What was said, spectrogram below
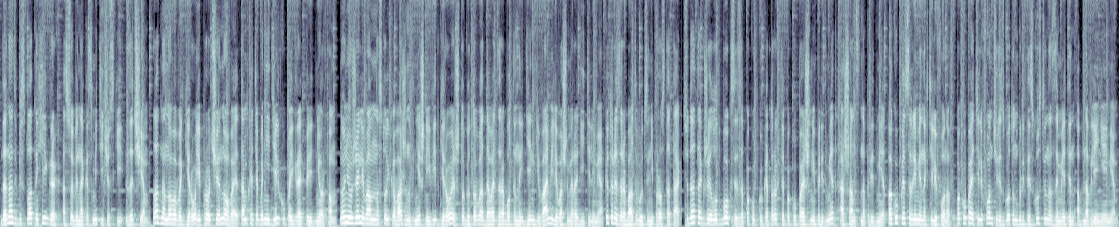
Донат в бесплатных играх, особенно косметический, зачем? Ладно, нового героя и прочее новое, там хотя бы недельку поиграть перед нерфом. Но неужели вам настолько важен внешний вид героя, что готовы отдавать заработанные деньги вами или вашими родителями, которые зарабатываются не просто так? Сюда также и лутбоксы, за покупку которых ты покупаешь не предмет, а шанс на предмет. Покупка современных телефонов. Покупая телефон, через год он будет искусственно замедлен обновлениями.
